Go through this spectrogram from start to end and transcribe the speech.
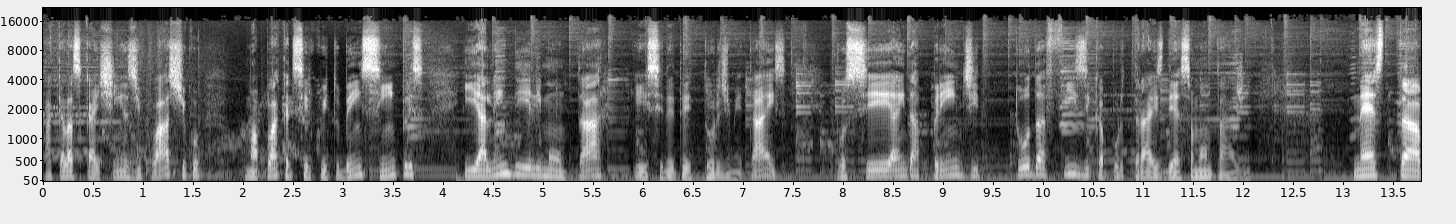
aquelas caixinhas de plástico, uma placa de circuito bem simples e além de ele montar esse detetor de metais, você ainda aprende toda a física por trás dessa montagem. Nesta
